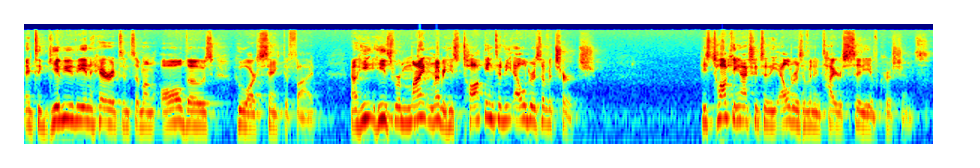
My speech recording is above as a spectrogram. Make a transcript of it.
and to give you the inheritance among all those who are sanctified. Now, he, he's remind, remember, he's talking to the elders of a church. He's talking actually to the elders of an entire city of Christians.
